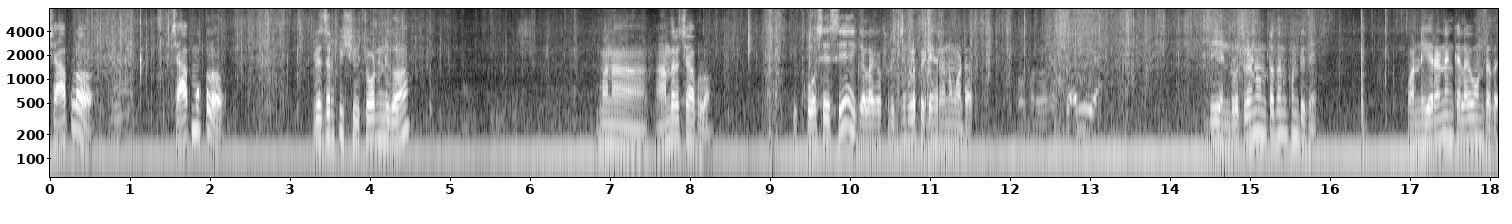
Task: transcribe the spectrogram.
చేపలు చేప ముక్కలు ప్రెజర్ ఫిష్ చూడండి ఇగో మన ఆంధ్ర చేపలు. ఇవి కోసేసి ఇలాగ ఫ్రిడ్జ్లో పెట్టారన్నమాట ఇది ఎన్ని రోజులైనా ఉంటుంది అనుకుంటే ఇది. వన్ ఇయర్ అయినా ఇంకెలాగ ఉంటుంది.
